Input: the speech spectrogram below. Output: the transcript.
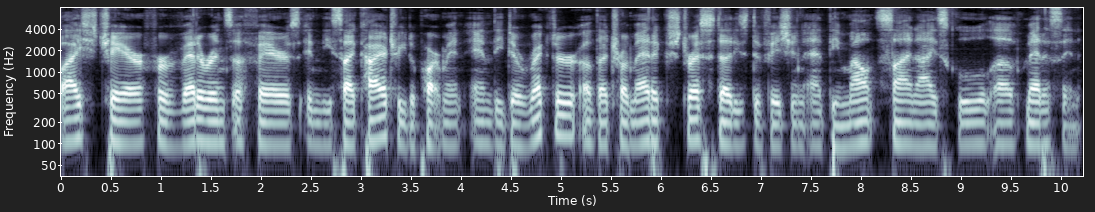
vice chair for Veterans Affairs in the Psychiatry Department, and the director of the Traumatic Stress Studies Division at the Mount Sinai School of Medicine.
